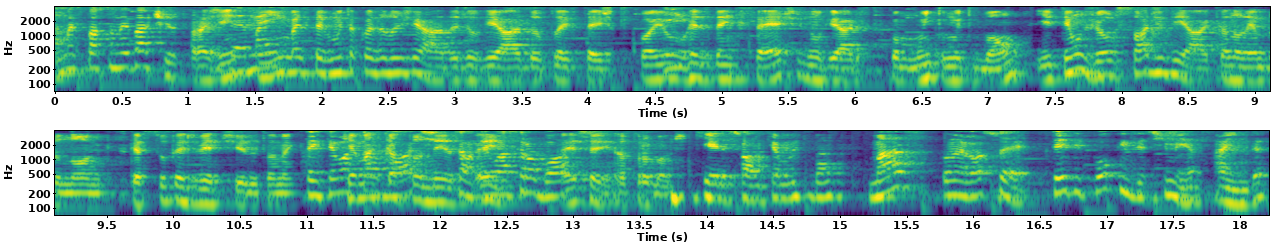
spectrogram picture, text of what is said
sim. mas passou meio batido. Pra gente é, sim, mas- mas teve muita coisa elogiada de o VR do PlayStation, que foi o E- Resident 7 no VR, que ficou muito, muito bom. E tem um jogo só de VR, que eu não lembro o nome, que diz que é super divertido também. Tem- tem o que é mais Astrobot. cartunesco. Então, tem é o isso. Astrobot. É isso aí, Astrobot. que eles falam que é muito bom. Mas o negócio é, teve pouco investimento ainda,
